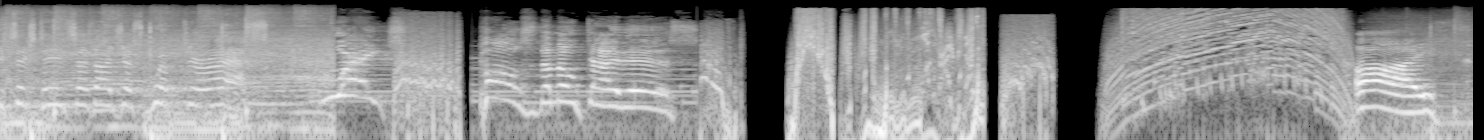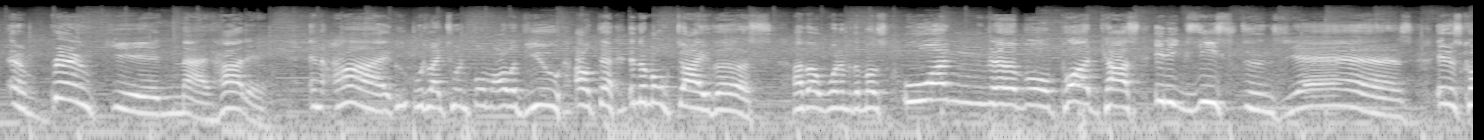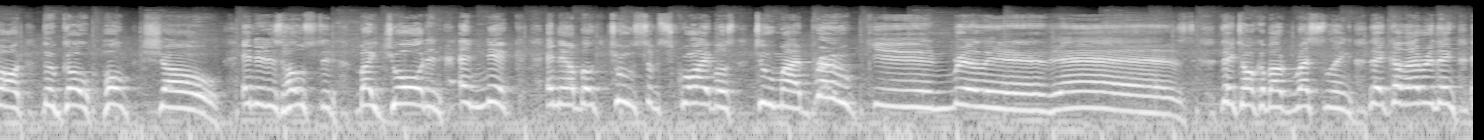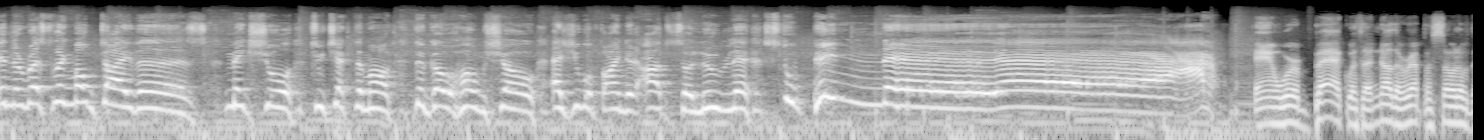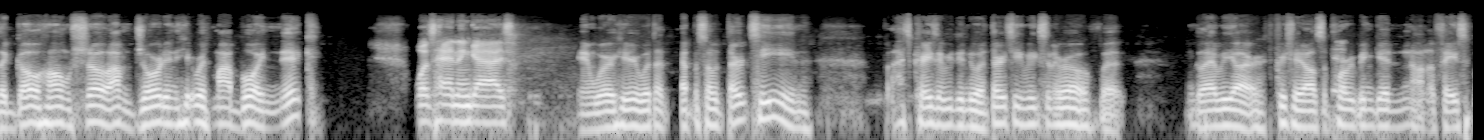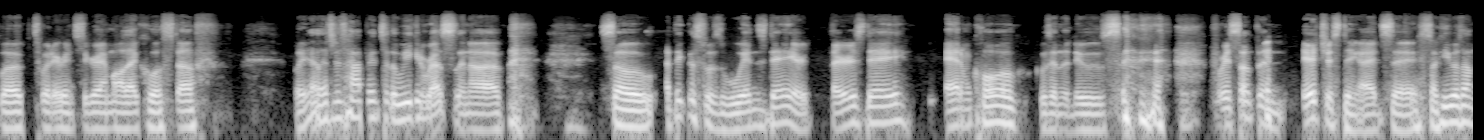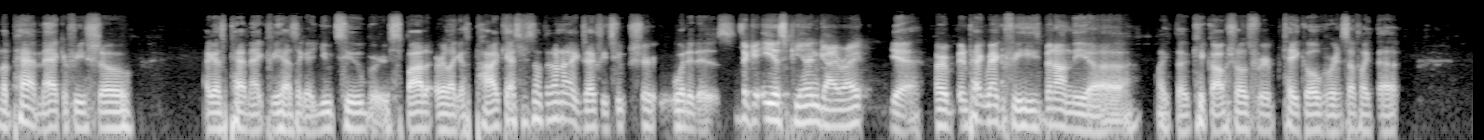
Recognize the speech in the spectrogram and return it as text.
3.16 says I just whipped your ass. Wait! Pause the motives! I am Broken Matt Hardy, and I would like to inform all of you out there in the multiverse about one of the most wonderful podcasts in existence. Yes, it is called The Go Home Show, and it is hosted by Jordan and Nick, and they are both true subscribers to my Broken Brilliant. Yes, they talk about wrestling, they cover everything in the wrestling multiverse. Make sure to check them out, The Go Home Show, as you will find it absolutely stupendous. And we're back with another episode of the Go Home Show. I'm Jordan here with my boy Nick, What's happening, guys? And we're here with episode 13. That's crazy. We didn't do it 13 weeks in a row, but I'm glad we are. Appreciate all the support we've been getting on the Facebook, Twitter, Instagram, all that cool stuff. But yeah, let's just hop into the week in wrestling. Uh, so I think this was Wednesday or Thursday. Adam Cole was in the news for something interesting, I'd say. So he was on the Pat McAfee show. I guess Pat McAfee has like a YouTube or spot or like a podcast or something. I'm not exactly too sure what it is. It's like an ESPN guy, right? Yeah, or in Pat McAfee, he's been on the uh like the kickoff shows for Takeover and stuff like that.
